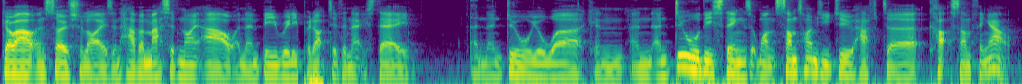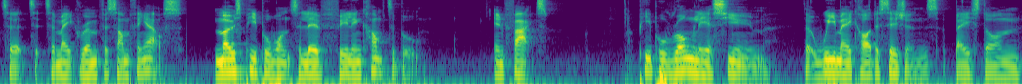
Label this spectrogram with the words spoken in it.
go out and socialize and have a massive night out and then be really productive the next day and then do all your work and, and, and do all these things at once. Sometimes you do have to cut something out to, to, to make room for something else. Most people want to live feeling comfortable. In fact, people wrongly assume that we make our decisions based on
